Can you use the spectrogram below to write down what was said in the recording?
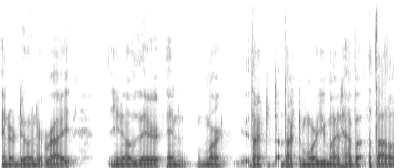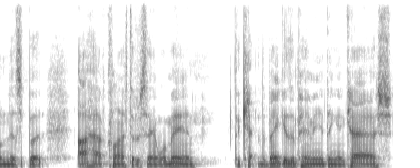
and are doing it right, you know, they're, and Mark, Dr. Dr. Moore, you might have a, a thought on this, but I have clients that are saying, well, man, the, ca- the bank isn't paying me anything in cash,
